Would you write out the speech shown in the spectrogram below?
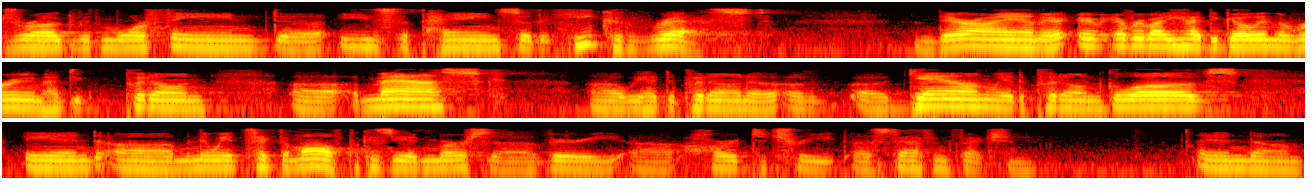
drugged with morphine to ease the pain so that he could rest. And there I am. Everybody had to go in the room, had to put on uh, a mask. Uh, we had to put on a, a, a gown. We had to put on gloves. And, um, and then we had to take them off because he had MRSA, a very uh, hard to treat uh, staph infection. And um,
